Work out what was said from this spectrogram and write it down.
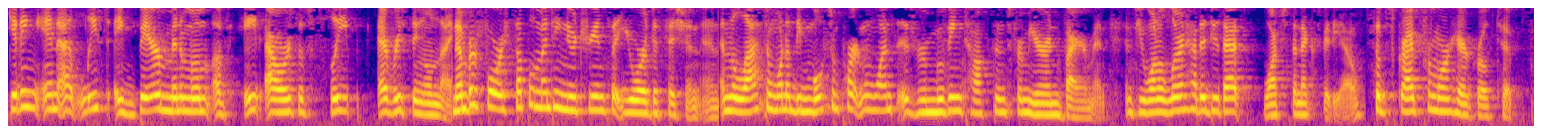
getting in at least a bare minimum of eight hours of sleep every single night. Number four, supplementing nutrients that you are deficient in. And the last and one of the most important ones is removing toxins from your environment. And if you want to learn how to do that, watch the next video. Subscribe for more hair growth tips.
